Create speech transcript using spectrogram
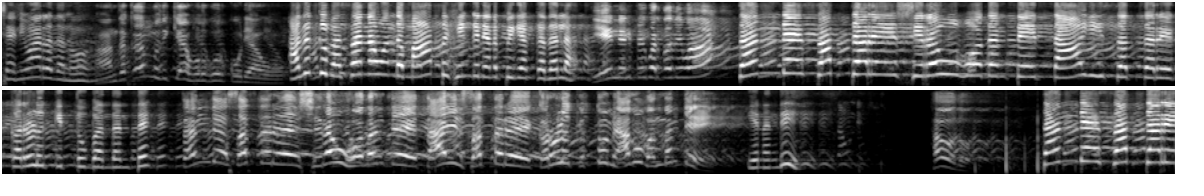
ಶನಿವಾರ ಅದನು. ಅಂದಕ್ಕ ಮುದುಕೆ ಹುಡುಗರು ಕೂಡ್ಯಾವು ಅದಕ್ಕೆ ಬಸನ್ನ ಒಂದ್ ಮಾತು ಹಿಂಗ ನೆನಪಿಗೆ ಅಕ್ಕದಲ್ಲ. ಏನ್ ನೆನಪಿಗೆ ಬರ್ತದಿವ ತಂದೆ ಸತ್ತರೆ ಶಿರವು ಹೋದಂತೆ ತಾಯಿ ಸತ್ತರೆ ಕರುಳು ಕಿತ್ತು ಬಂದಂತೆ. ತಂದೆ ಸತ್ತರೆ ಶಿರವು ಹೋದಂತೆ ತಾಯಿ ಸತ್ತರೆ ಕರುಳು ಕಿತ್ತು ಮ್ಯಾಗು ಬಂದಂತೆ. ಏನಂದಿ? ಹೌದು. ತಂದೆ ಸತ್ತರೆ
